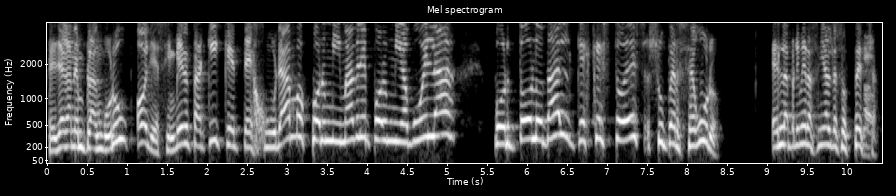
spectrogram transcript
Te llegan en plan gurú, oye, se invierte aquí, que te juramos por mi madre, por mi abuela, por todo lo tal, que es que esto es súper seguro. Es la primera señal de sospecha,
